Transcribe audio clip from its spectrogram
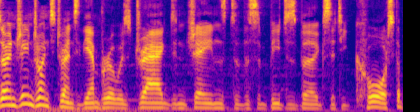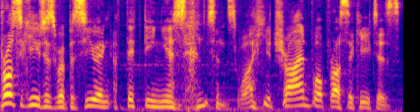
So in June 2020, the emperor was dragged in chains to the St. Petersburg city court. The prosecutors were pursuing a 15 year sentence. Why are you trying for prosecutors?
